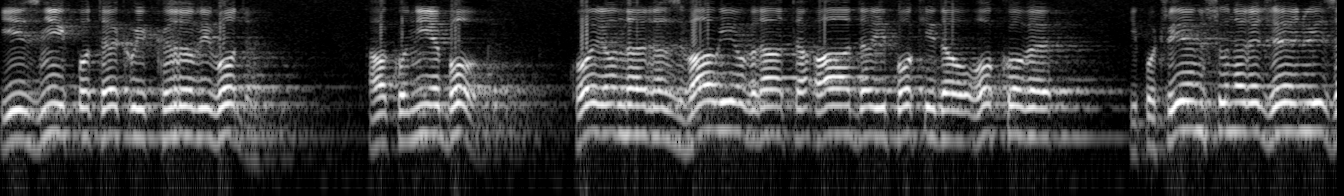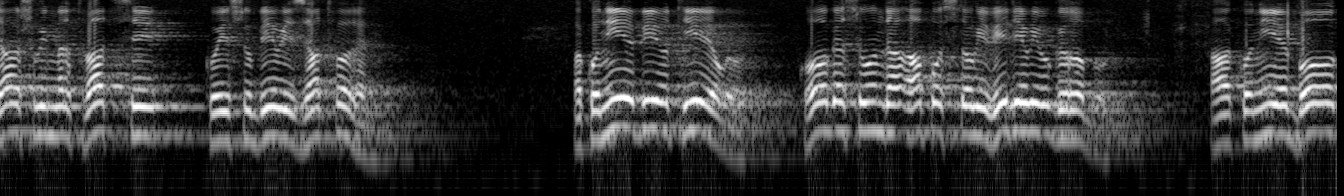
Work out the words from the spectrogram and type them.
i iz njih potekli krv i voda? Ako nije Bog, koji onda razvalio vrata Ada i pokidao okove i po čijem su naređenju izašli mrtvaci koji su bili zatvoreni. Ako nije bio tijelo, koga su onda apostoli vidjeli u grobu? Ako nije Bog,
